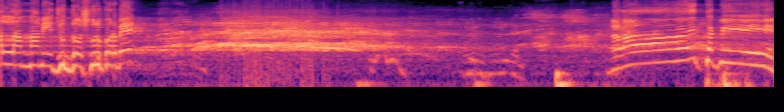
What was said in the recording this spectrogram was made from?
আল্লাহর নামে যুদ্ধ শুরু করবে। নারায় তাকবীর।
